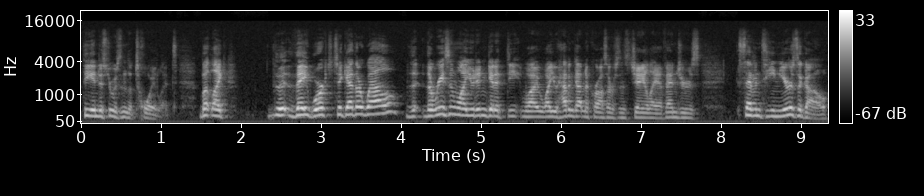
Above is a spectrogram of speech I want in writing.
the industry was in the toilet. But like the, they worked together well. The, the reason why you didn't get a D, why why you haven't gotten a crossover since JLA Avengers 17 years ago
